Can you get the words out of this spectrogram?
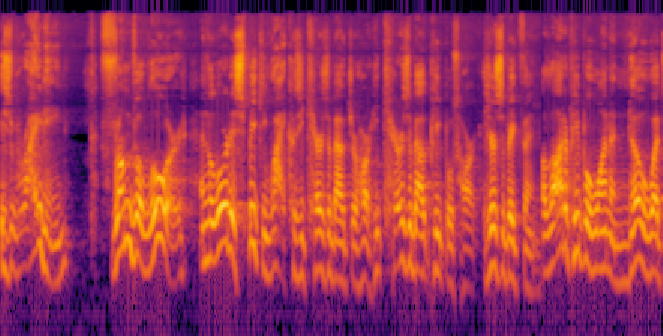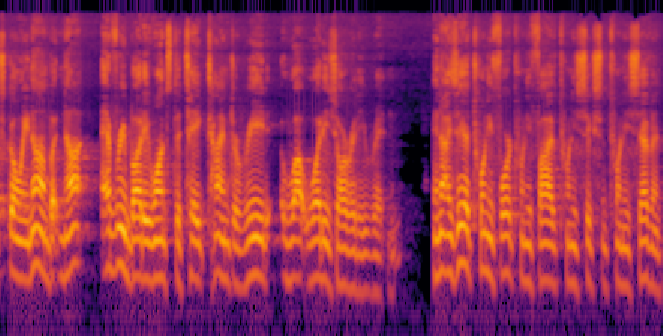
is writing from the Lord, and the Lord is speaking. Why? Because He cares about your heart. He cares about people's heart. Here's the big thing a lot of people want to know what's going on, but not everybody wants to take time to read what, what He's already written. In Isaiah 24, 25, 26, and 27,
